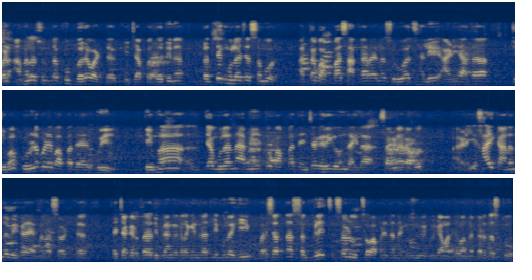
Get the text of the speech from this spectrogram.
पण आम्हाला सुद्धा खूप बरं वाटतं की ज्या पद्धतीनं प्रत्येक मुलाच्या समोर आता बाप्पा साकारायला सुरुवात झाली आणि आता जेव्हा पूर्णपणे बाप्पा तयार होईल तेव्हा त्या मुलांना आम्ही तो बाप्पा त्यांच्या घरी घेऊन जायला सांगणार आहोत. आणि हा एक आनंद वेगळा आहे मला असं वाटतं. त्याच्याकरता दिव्यांग कला केंद्रातली मुलं ही वर्षातना सगळेच सण उत्सव आपण त्यांना घेऊन वेगवेगळ्या माध्यमांना करत असतो.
